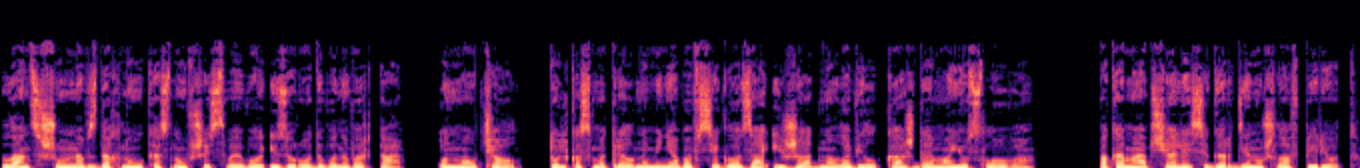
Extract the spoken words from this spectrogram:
Ланс шумно вздохнул, коснувшись своего изуродованного рта. Он молчал, только смотрел на меня во все глаза и жадно ловил каждое мое слово. Пока мы общались, Гордин ушла вперед.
